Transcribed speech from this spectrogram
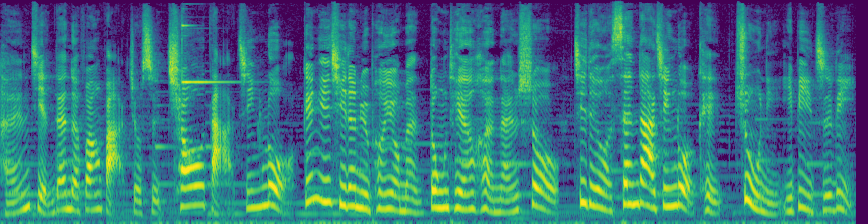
很简单的方法就是敲打经络。更年期的女朋友们，冬天很难受，记得有三大经络可以助你一臂之力：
